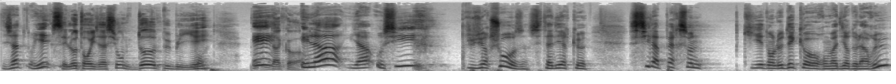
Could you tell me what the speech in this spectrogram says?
Déjà, vous voyez, C'est l'autorisation de publier. et, D'accord. et là, il y a aussi plusieurs choses. C'est-à-dire que si la personne qui est dans le décor, on va dire, de la rue,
